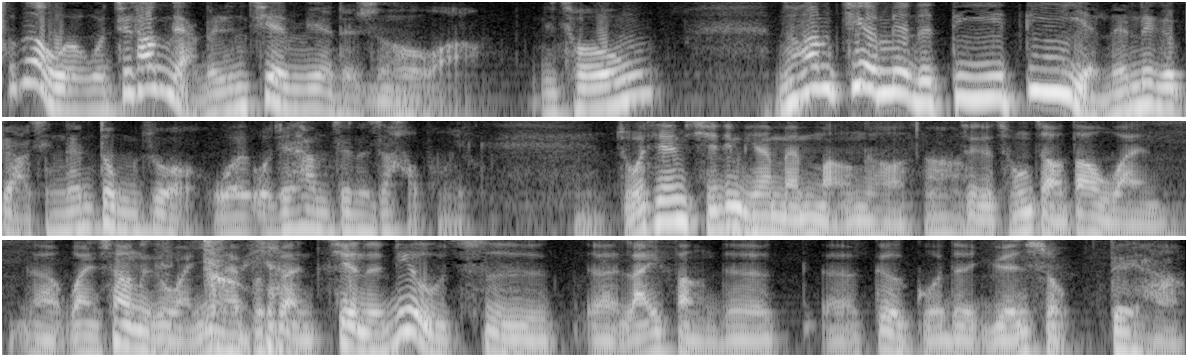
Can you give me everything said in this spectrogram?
不知道我我觉得他们两个人见面的时候啊，你从。你说他们见面的第一第一眼的那个表情跟动作，我我觉得他们真的是好朋友。嗯、昨天习近平还蛮忙的哈，哦，这个从早到晚啊，晚上那个晚宴还不算，见了六次呃来访的呃各国的元首。对啊，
